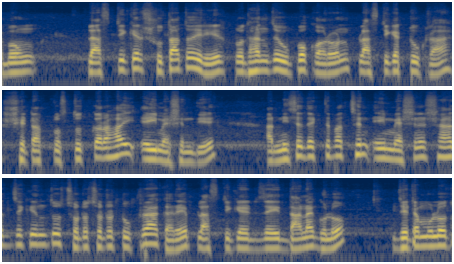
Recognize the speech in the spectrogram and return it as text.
এবং প্লাস্টিকের সুতা তৈরির প্রধান যে উপকরণ প্লাস্টিকের টুকরা, সেটা প্রস্তুত করা হয় এই মেশিন দিয়ে। আর নিচে দেখতে পাচ্ছেন এই মেশিনের সাহায্যে কিন্তু ছোট ছোট টুকরা আকারে প্লাস্টিকের যেই দানাগুলো, যেটা মূলত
